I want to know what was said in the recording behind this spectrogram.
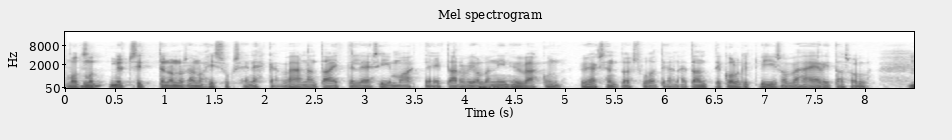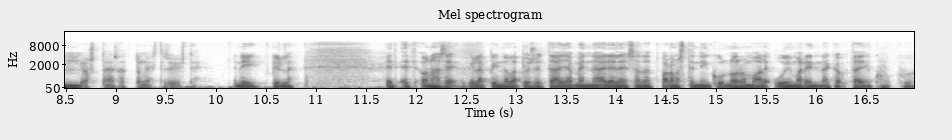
Mutta mut nyt sitten on osannut hissukseen ehkä vähän antaa itselleen siimaa, että ei tarvi olla niin hyvä kuin 19-vuotiaana. Että Antti 35 on vähän eri tasolla mm. jostain sattuneesta syystä. Niin, kyllä. Et, et onhan se, kyllä pinnalla pysytään ja mennään edelleen, sanotaan, että varmasti niin kuin normaali uimarin näkö, tai niin kuin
